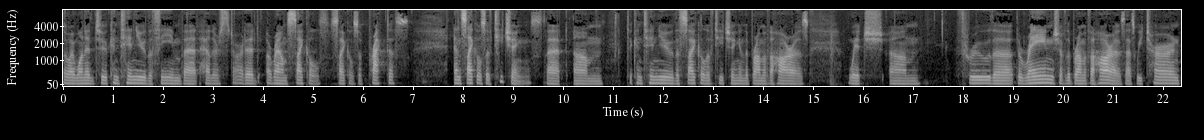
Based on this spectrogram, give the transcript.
So I wanted to continue the theme that Heather started around cycles, cycles of practice, and cycles of teachings. That um, to continue the cycle of teaching in the Brahma Viharas, which um, through the the range of the Brahma Viharas, as we turn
